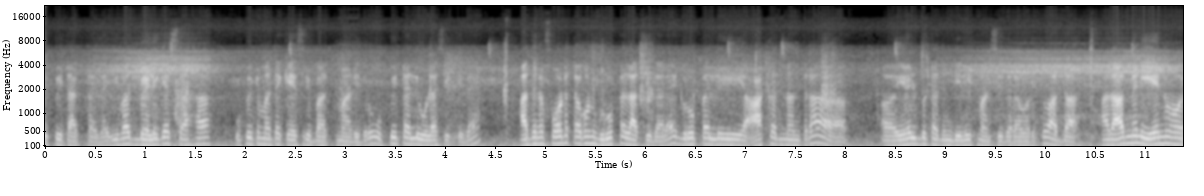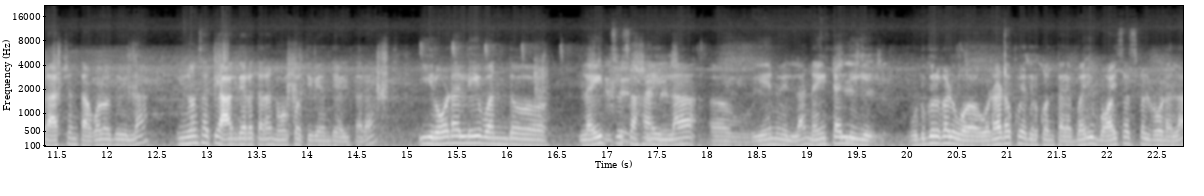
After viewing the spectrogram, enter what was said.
ರಿಪೀಟ್ ಆಗ್ತಾ ಇದೆ. ಇವತ್ತು ಬೆಳಿಗ್ಗೆ ಸಹ ಉಪ್ಪಿಟ್ಟು ಮತ್ತು ಕೇಸರಿ ಬಾತ್ ಮಾಡಿದರು. ಉಪ್ಪಿಟ್ಟಲ್ಲಿ ಹುಳ ಸಿಕ್ಕಿದೆ. ಅದನ್ನು ಫೋಟೋ ತೊಗೊಂಡು ಗ್ರೂಪಲ್ಲಿ ಹಾಕಿದ್ದಾರೆ. ಗ್ರೂಪಲ್ಲಿ ಹಾಕಿದ ನಂತರ ಹೇಳ್ಬಿಟ್ಟು ಅದನ್ನು ಡಿಲೀಟ್ ಮಾಡಿಸಿದ್ದಾರೆ ಹೊರತು. ಅದು ಅದಾದಮೇಲೆ ಏನು ಅವ್ರು ಆ್ಯಕ್ಷನ್ ತಗೊಳ್ಳೋದು ಇಲ್ಲ. ಇನ್ನೊಂದ್ಸತಿ ಆಗದೇ ಇರೋ ಥರ ನೋಡ್ಕೋತೀವಿ ಅಂತ ಹೇಳ್ತಾರೆ. ಈ ರೋಡಲ್ಲಿ ಒಂದು ಲೈಟ್ಸು ಸಹ ಇಲ್ಲ. ಏನೂ ಇಲ್ಲ. ನೈಟಲ್ಲಿ ಹುಡುಗರುಗಳು ಓಡಾಡೋಕ್ಕೂ ಎದುರ್ಕೊತಾರೆ ಬರೀ ಬಾಯ್ಸ್ ಹಾಸ್ಟೆಲ್ ರೋಡಲ್ಲ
